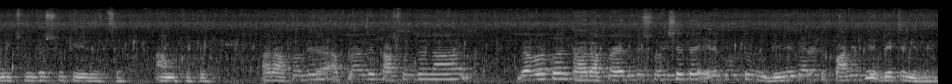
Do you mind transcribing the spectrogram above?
অনেক সুন্দর শুকিয়ে যাচ্ছে আম থেকে। আর আপনাদের, আপনারা যে কাসুন্দ না ব্যবহার করেন, তাহলে আপনারা কিন্তু সরিষাটা এরকম একটু ভিনেগার একটু পানি দিয়ে বেটে নেবেন।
